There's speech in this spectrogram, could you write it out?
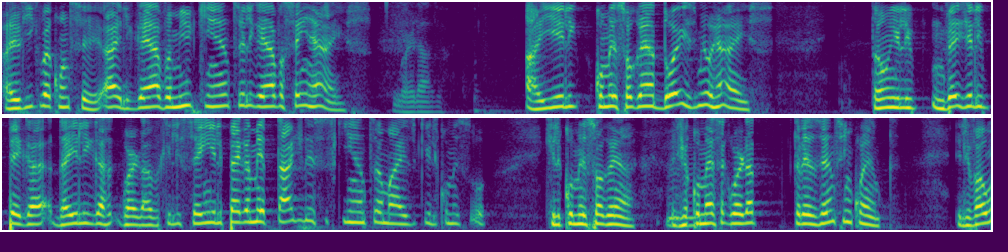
Aí o que, que vai acontecer? Ah, ele ganhava 1.500, ele ganhava 100 reais. Guardava. Aí ele começou a ganhar dois mil reais. Então ele, em vez de ele pegar, daí ele guardava aquele 100, ele pega metade desses 500 a mais do que ele começou, que ele começou a ganhar. Ele já começa a guardar 350. Ele vai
